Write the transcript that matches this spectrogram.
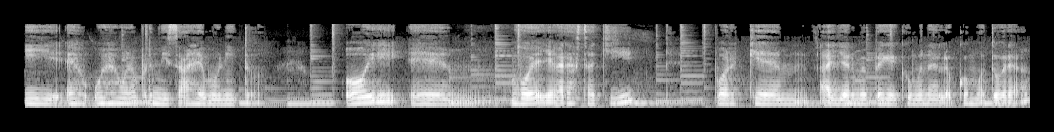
y es, un aprendizaje bonito. Hoy em, voy a llegar hasta aquí porque em, ayer me pegué como una locomotora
